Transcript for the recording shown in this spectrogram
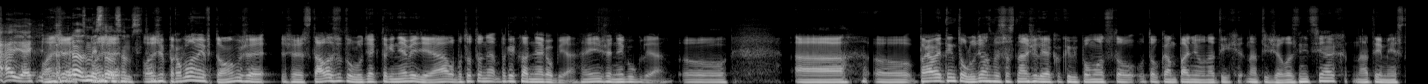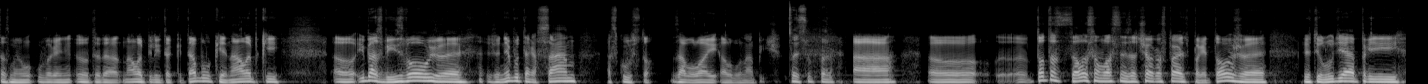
Lenže, Rozmyslel lenže, som si lenže problém je v tom, že, že stále sú tu ľudia, ktorí nevedia, alebo toto napríklad nerobia, hej, že negooglia. O, a o, práve týmto ľuďom sme sa snažili ako keby pomôcť tou, tou kampaňou na tých, na tých železniciach. Na tie miesta sme uverejni, teda nalepili také tabulky nálepky. O, iba s výzvou, že, že nebuď teraz sám a skús to. Zavolaj alebo napíš. to je super. A uh, toto celé som vlastne začal rozprávať preto, že, že tí ľudia pri,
